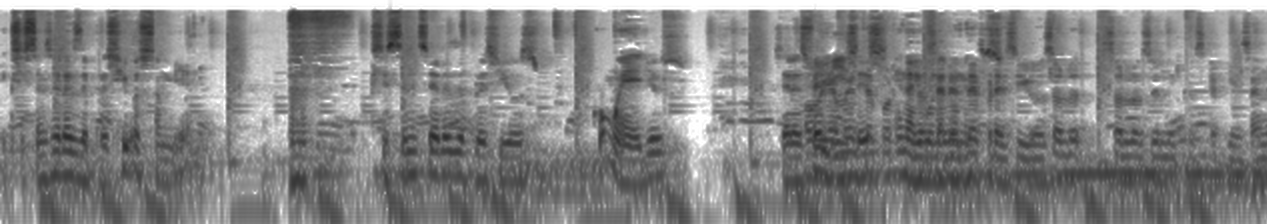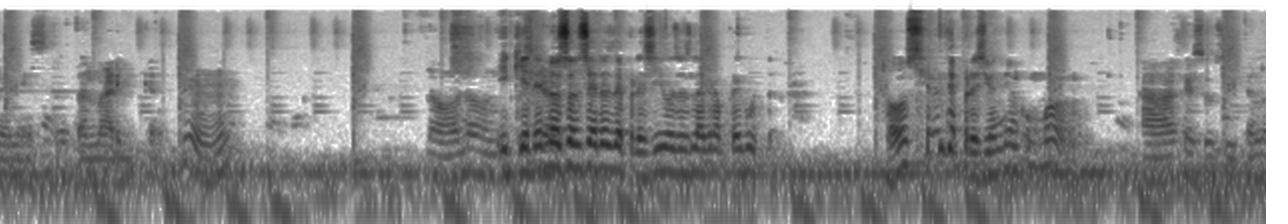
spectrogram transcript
existen seres depresivos también. Existen seres depresivos como ellos. Seres Obviamente felices porque en los algunos seres momentos. depresivos son, son los únicos que piensan en esto, tan marica. Ujú. No, no. ¿Y quiénes es no son seres depresivos? Es la gran pregunta. Todos tienen depresión de algún modo. Ah, Jesucita no,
